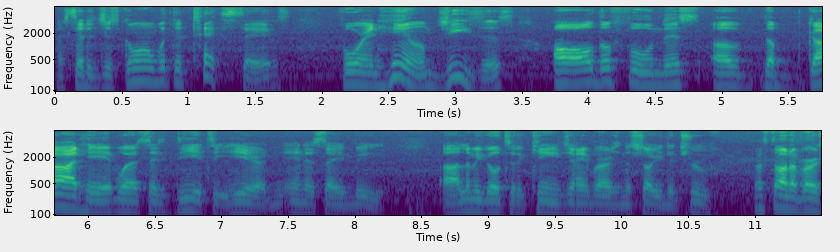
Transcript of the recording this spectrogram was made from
instead of just going what the text says. For in him, Jesus, all the fullness of the Godhead, well, it says deity here in NSAB. Uh, let me go to the King James Version to show you the truth. Let's start at verse.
